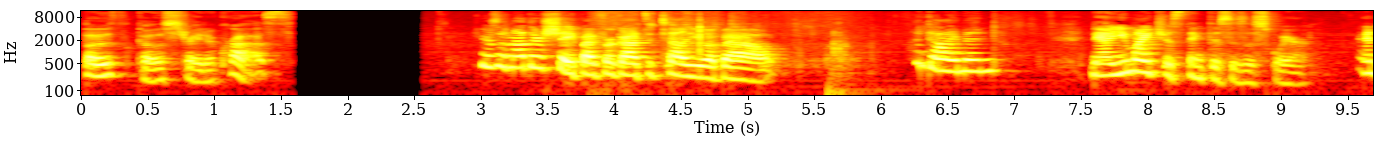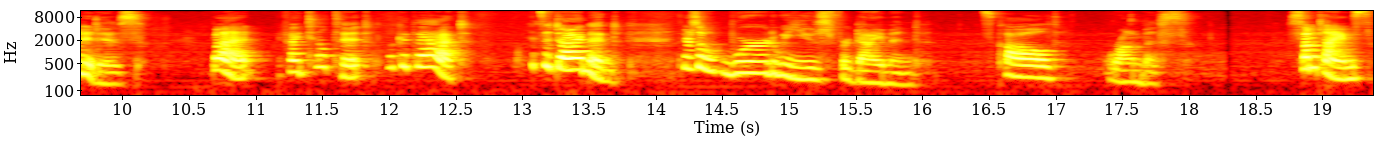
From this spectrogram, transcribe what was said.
both go straight across. Here's another shape I forgot to tell you about. a diamond. Now you might just think this is a square, and it is. But if I tilt it, look at that. It's a diamond. There's a word we use for diamond. It's called rhombus. Sometimes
